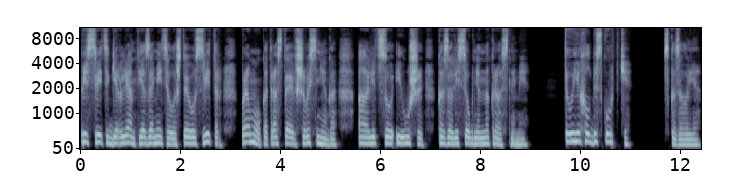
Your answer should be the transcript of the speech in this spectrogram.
При свете гирлянд я заметила, что его свитер промок от растаявшего снега, а лицо и уши казались огненно-красными. «Ты уехал без куртки», — сказала я.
